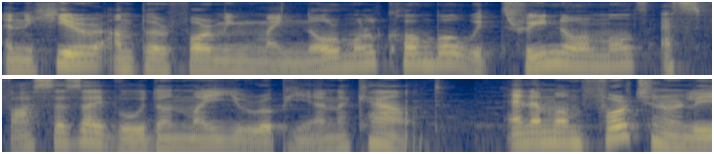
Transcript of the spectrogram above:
And here I'm performing my normal combo with 3 normals as fast as I would on my European account and I'm unfortunately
